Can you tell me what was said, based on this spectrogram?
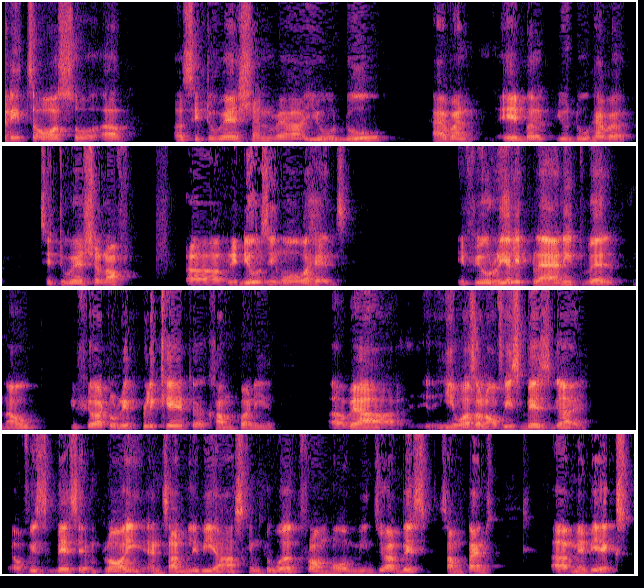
But it's also a, a situation where you do have an able, you do have a situation of uh, reducing overheads. If you really plan it well, now if you are to replicate a company uh, where he was an office-based guy, office based employee and suddenly we ask him to work from home means you are basic, sometimes uh, maybe ex-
